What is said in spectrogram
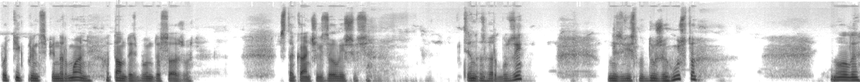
потік, в принципі, нормальний. А там десь будемо досаджувати. Стаканчик залишився. Це у нас гарбузи. Вони, звісно, дуже густо. Ну, але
